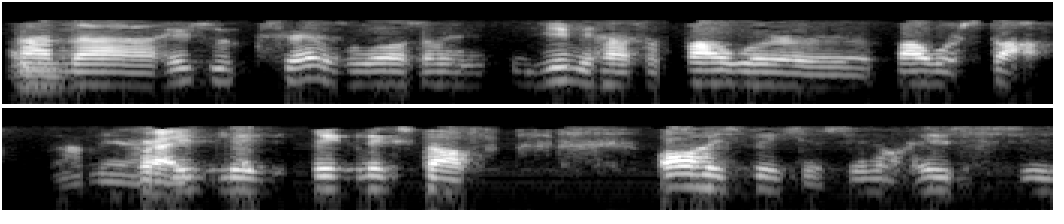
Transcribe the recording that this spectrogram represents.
And uh, his success was, I mean, Jimmy has a power power stuff. I mean, right. big league, big league stuff. All his pitches, you know, his his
